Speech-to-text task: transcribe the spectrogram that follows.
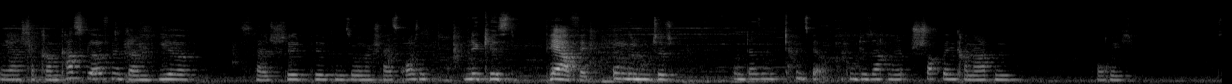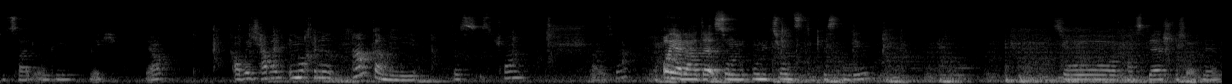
Ja, ich habe gerade Kasse geöffnet, dann hier ist halt Schildpilz und so, eine Scheiß brauche ich nicht. Eine Kiste. Perfekt. Ungelootet. Und da sind ganz gute Sachen. Schockwellengranaten brauche ich zurzeit irgendwie nicht. Ja. Aber ich habe halt immer noch keine Pumpgun-Muni. Das ist schon scheiße. Oh ja, da, da ist so ein Munitionskisten-Ding. So, passt der Schlüssel öffnen.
